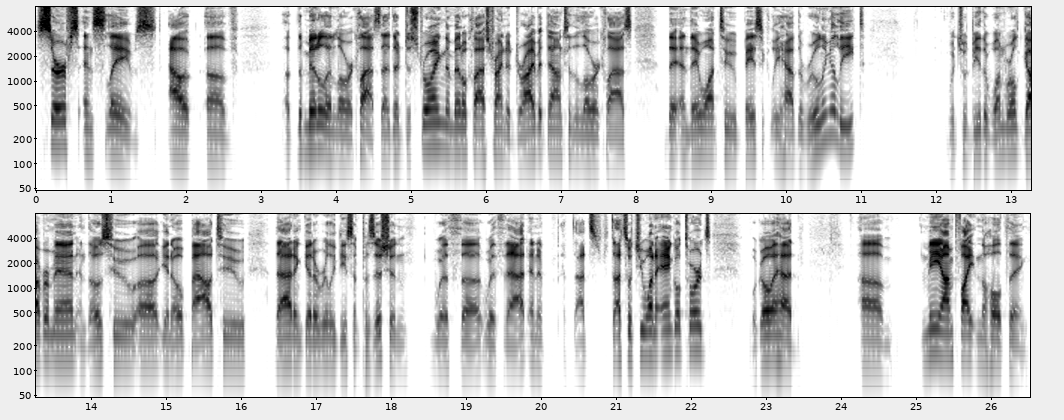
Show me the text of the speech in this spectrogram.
serfs and slaves out of, of the middle and lower class. They're, they're, destroying the middle class, trying to drive it down to the lower class. They, and they want to basically have the ruling elite, which would be the one world government, and those who uh, you know bow to that and get a really decent position with uh, with that. And if, if that's that's what you want to angle towards, well, go ahead. Um, me, I'm fighting the whole thing.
